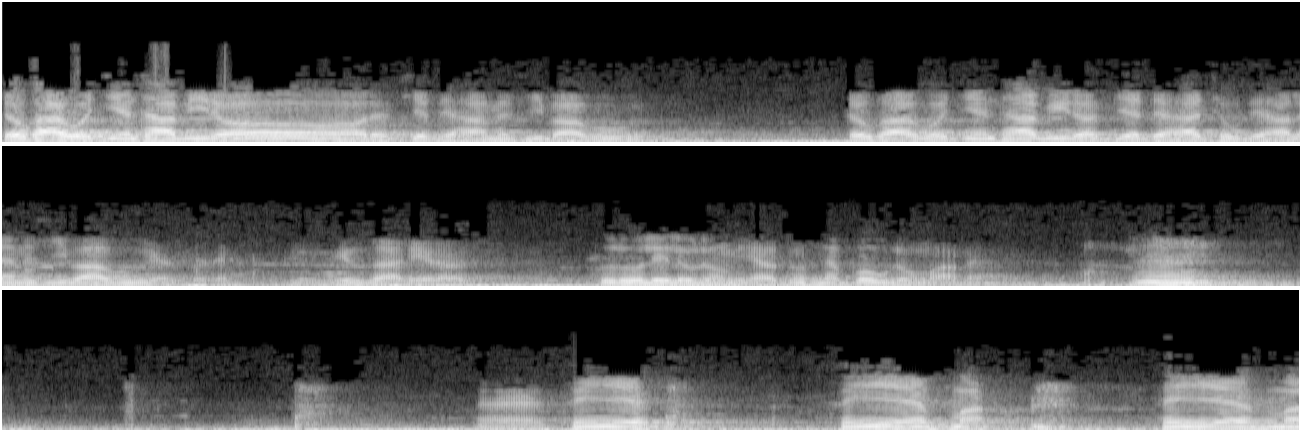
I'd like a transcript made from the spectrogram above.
ဒုက္ခကိုကျင်ထားပြီးတော့တဲ့ဖြစ်တယ်ဟာမရှိပါဘူးဒုက္ခကိုကျင်ထားပြီးတော့ပြည့်တယ်ဟာချုပ်တယ်ဟာလည်းမရှိပါဘူးတဲ့ဆိုတဲ့ဒီဥစ္စာတွေတော့သူတို့လေးလုံးလုံးမရဘူးသူနှစ်ပုတ်လုံးပါပဲอืม အဲဆင်းရဲဆင်းရဲမှဆင်းရဲမှ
